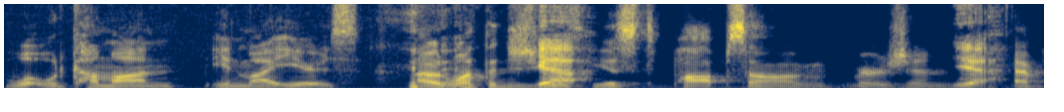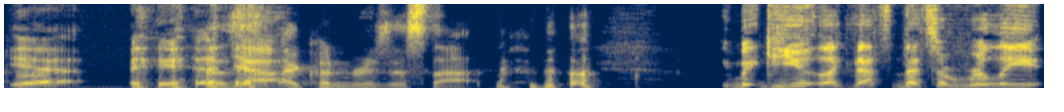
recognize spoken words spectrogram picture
what would come on in my ears. I would want the juiciest yeah. pop song version yeah. ever. Yeah. yeah. I couldn't resist that. but you like that's that's a really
